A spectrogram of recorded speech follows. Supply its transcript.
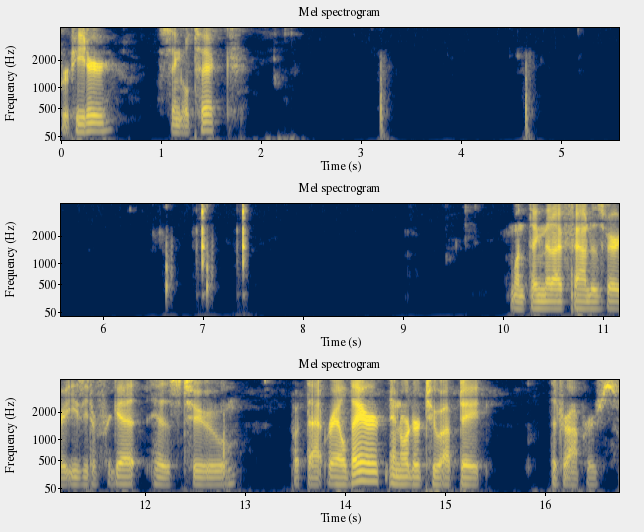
Repeater, single tick. One thing that I've found is very easy to forget is to put that rail there in order to update the droppers.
